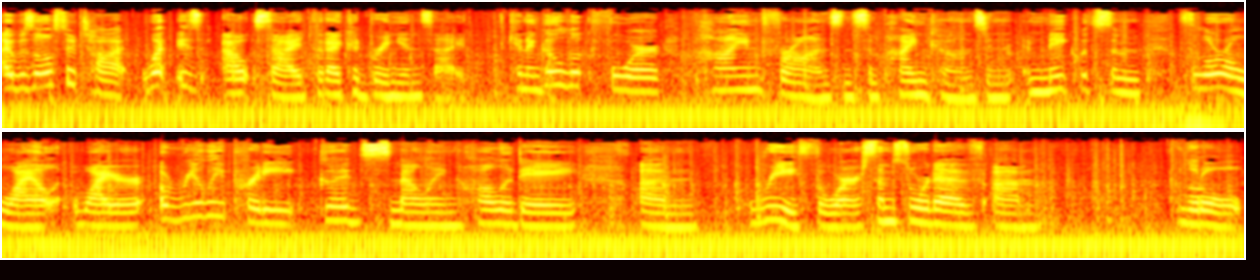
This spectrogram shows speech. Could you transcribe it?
I was also taught what is outside that I could bring inside can I go look for pine fronds and some pine cones and, and make with some floral wire a really pretty, good smelling holiday um, wreath or some sort of um, little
